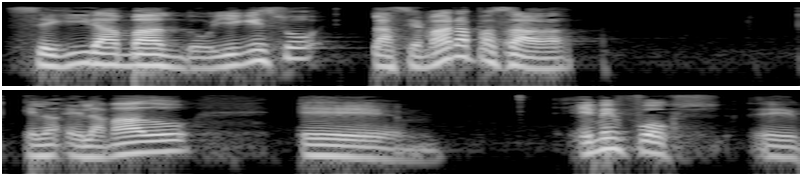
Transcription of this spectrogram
seguir amando. Y en eso, la semana pasada, el, amado eh, M. Fox, eh,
